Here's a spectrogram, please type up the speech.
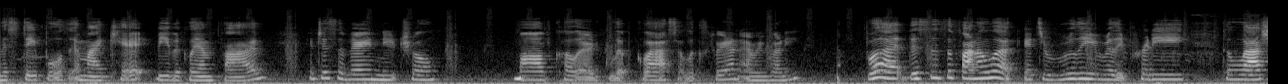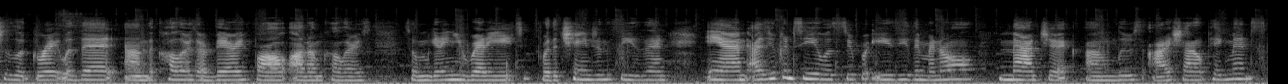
the staples in my kit, Viva Glam 5. It's just a very neutral mauve colored lip gloss that looks great on everybody. But this is the final look. It's really, really pretty. The lashes look great with it. Um, the colors are very fall autumn colors. So I'm getting you ready for the change in the season. And as you can see, it was super easy. The Mineral Magic um, loose eyeshadow pigments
